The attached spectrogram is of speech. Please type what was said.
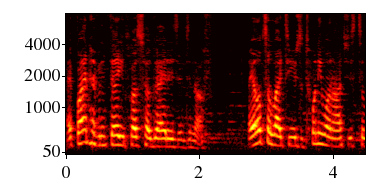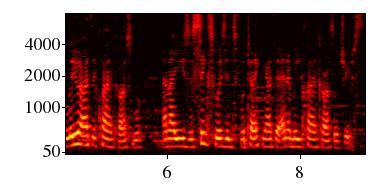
I find having 30 plus Hog Riders is enough. I also like to use the 21 Archers to lure out the Clan Castle, and I use the 6 Wizards for taking out the enemy Clan Castle troops.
